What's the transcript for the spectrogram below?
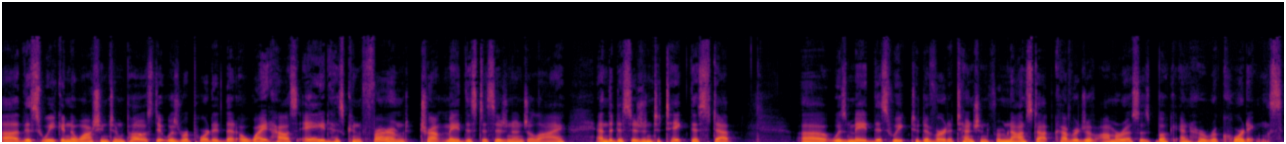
uh, this week in the Washington Post, it was reported that a White House aide has confirmed Trump made this decision in July, and the decision to take this step uh, was made this week to divert attention from nonstop coverage of Omarosa's book and her recordings.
